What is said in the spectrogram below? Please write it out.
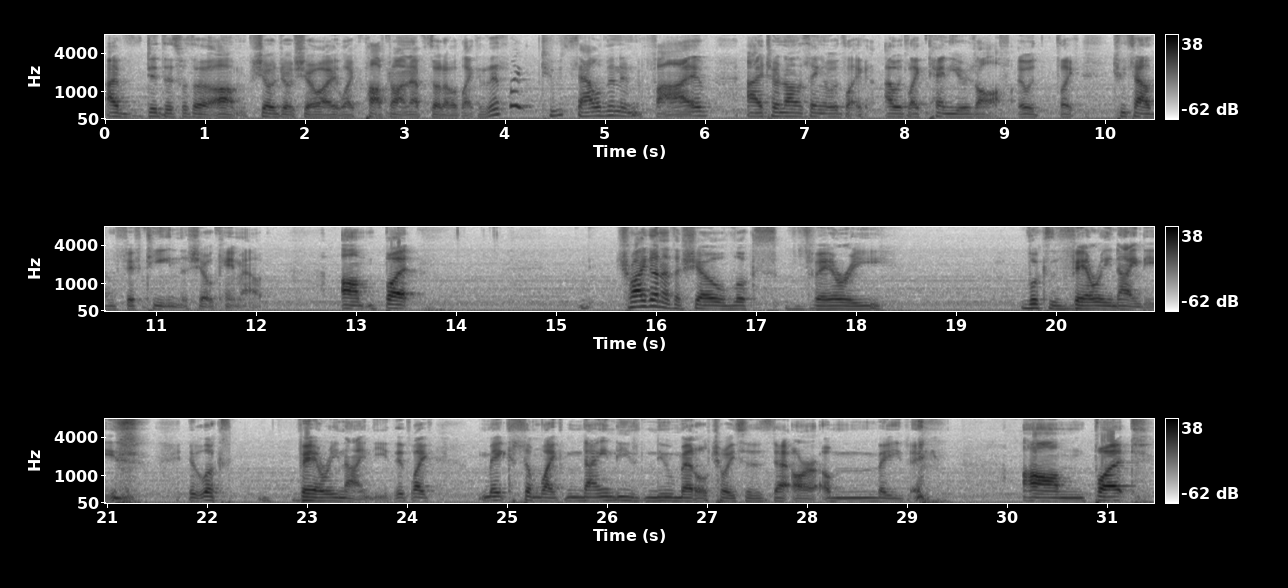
I did this with a um, shojo show i like popped on an episode i was like is this like 2005 i turned on the thing it was like i was like 10 years off it was like 2015 the show came out um, but Trigun as the show looks very looks very 90s. It looks very 90s. It like makes some like 90s nu metal choices that are amazing. um but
